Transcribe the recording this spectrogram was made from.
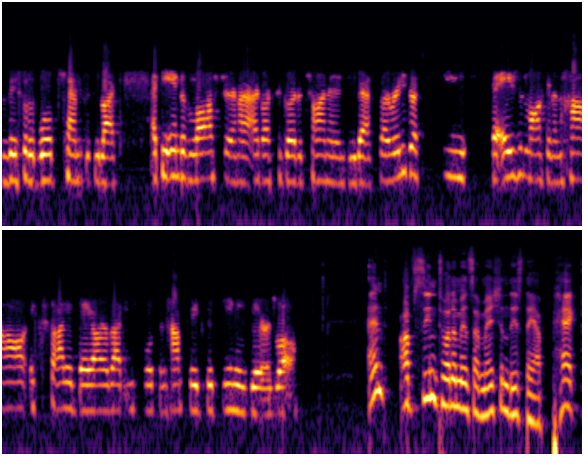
their sort of world champs, if you like, at the end of last year, and I, I got to go to China and do that. So I really got to see the Asian market and how excited they are about esports and how big the scene is there as well. And I've seen tournaments, I mentioned this, they are packed,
